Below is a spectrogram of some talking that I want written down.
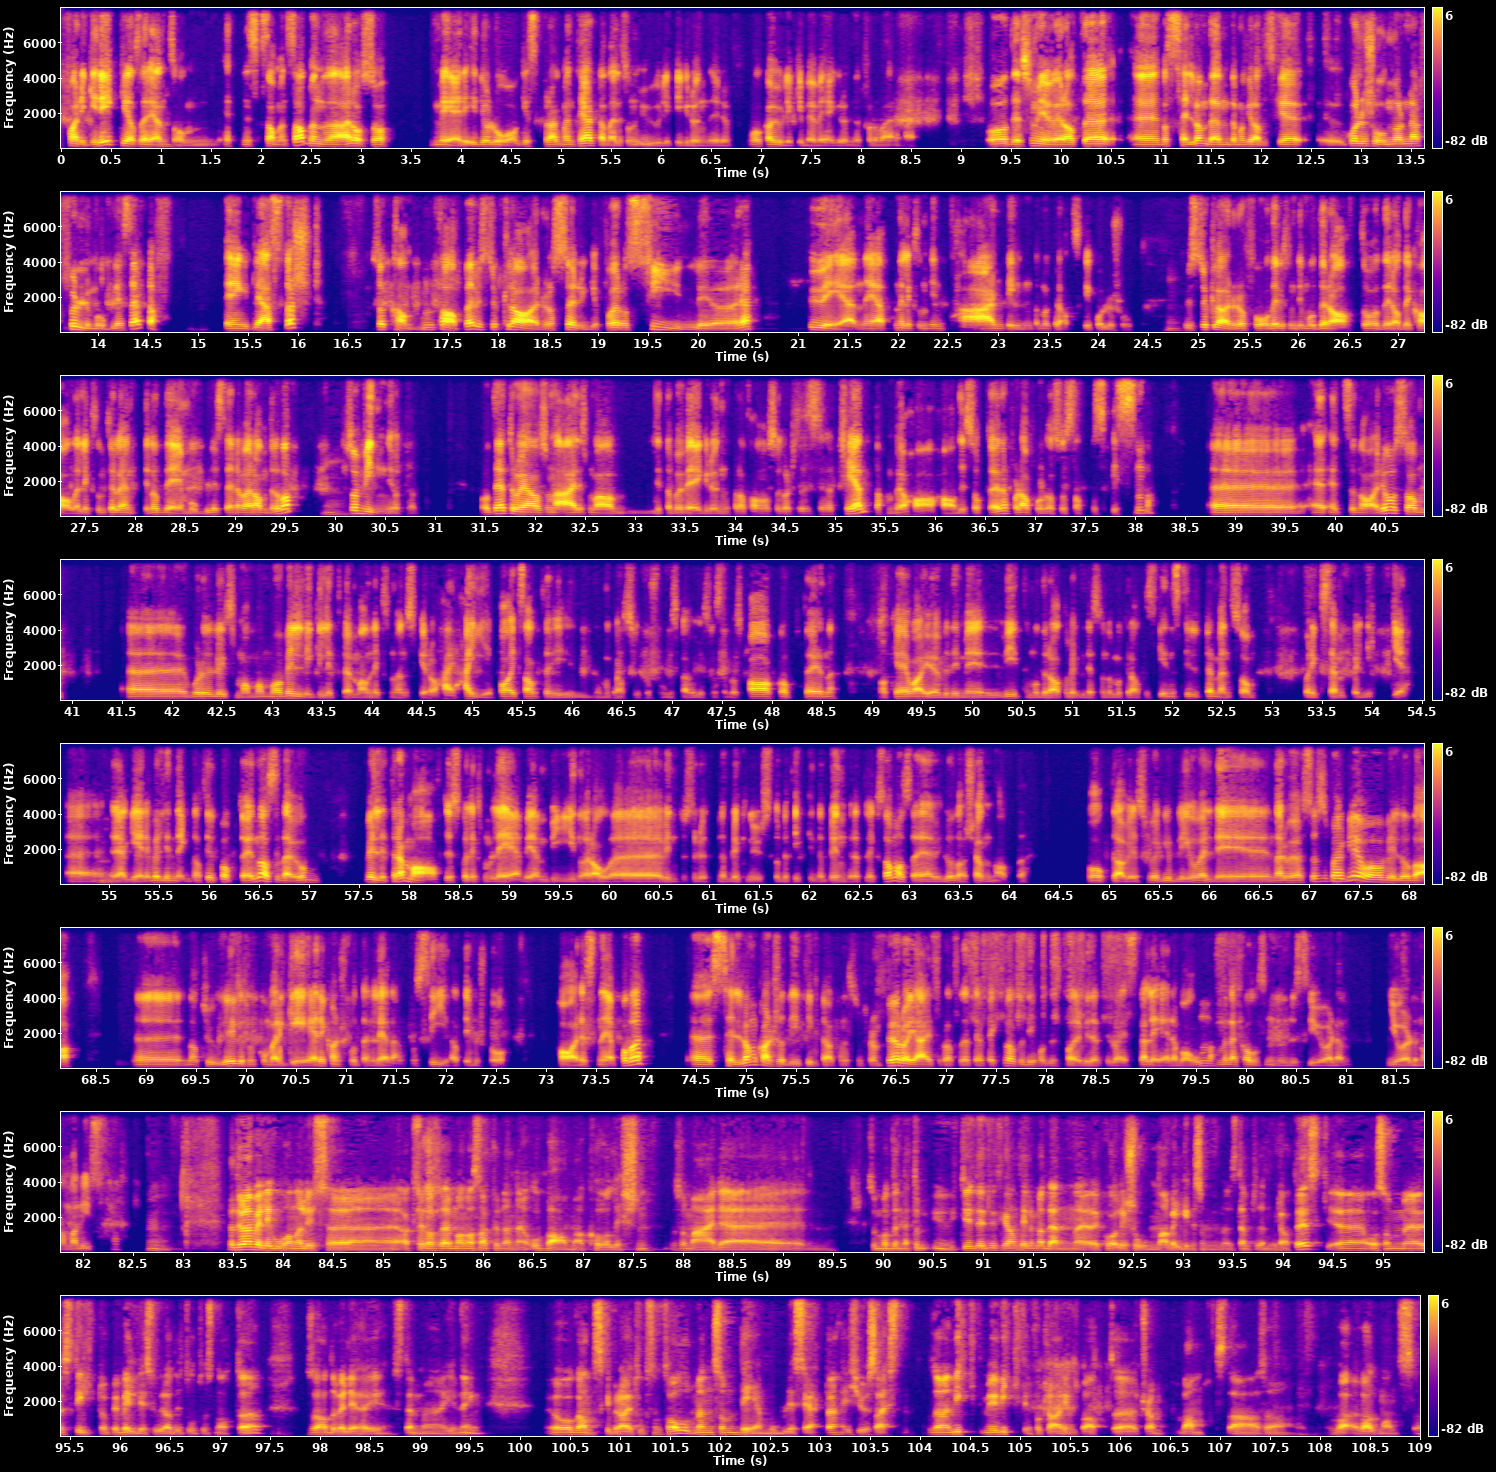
fargerik, altså rent sånn etnisk sammensatt, men den er også mer ideologisk fragmentert. Da. Det er litt sånn ulike grunner, Folk har ulike beveggrunner for å være der. Og det som gjør at eh, Selv om den demokratiske koalisjonen, når den er fullmobilisert, da, egentlig er størst, så kan den tape hvis du klarer å sørge for å synliggjøre uenighetene liksom, internt i den demokratiske koalisjonen. Hvis du klarer å få det, liksom, de moderate og de radikale liksom, til, å, til å demobilisere hverandre, da, Mm. så vinner jo Trump. Og det tror jeg som er liksom, av, litt av beveggrunnen for at han også kanskje er tjent da, ved å ha, ha disse opptøyene, for da får du også satt på spissen da, eh, et scenario som Eh, hvor liksom, man, må velge litt hvem man liksom ønsker å hei, heie på. ikke sant? I demokratisk situasjon skal vi liksom stille oss bak opptøyene. Ok, Hva gjør vi de med hvite, moderate velgere som demokratisk innstilte, men som f.eks. ikke eh, reagerer veldig negativt på opptøyene? Altså, det er jo veldig traumatisk å liksom leve i en by når alle vindusrutene blir knust og butikkene plyndret, liksom. Altså, jeg vil jo da skjønne at folk da vil selvfølgelig bli jo veldig nervøse, selvfølgelig, og vil jo da Eh, naturlig liksom konvergere kanskje mot den lederen som sier at de vil stå hardest ned på det. Eh, selv om kanskje de tiltakene som Trump gjør, og jeg tror at dette er effekten, at de faktisk bare bidrar til å eskalere volden. Men det er ikke alle som gjør den, gjør den analysen. Mm. Jeg tror det er en veldig god analyse, Aksel. Altså, man snakker om denne Obama Coalition, som er eh, som nettopp utvidet litt til og med den koalisjonen av velgere som stemte demokratisk, og som stilte opp i veldig stor grad i 2008. Så hadde veldig høy stemmegivning og ganske bra i 2012, men som demobiliserte i 2016. Det er en viktig, mye viktigere forklaring på at Trump vant da, altså valgmanns,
